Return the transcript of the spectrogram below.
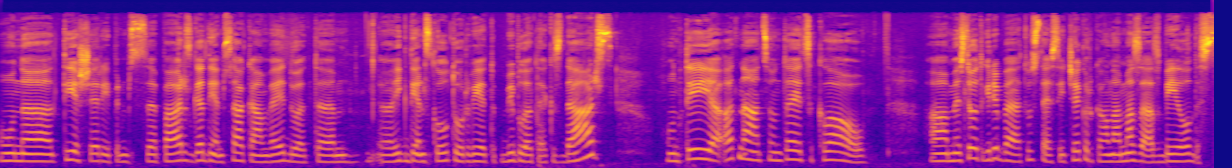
Un, uh, tieši arī pirms pāris gadiem sākām veidot um, ikdienas kultūra vietu bibliotekas dārstu. Tie atnāca un teica, Klau, uh, mēs ļoti gribētu uztaisīt Čekurkalnā mazās bildes.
